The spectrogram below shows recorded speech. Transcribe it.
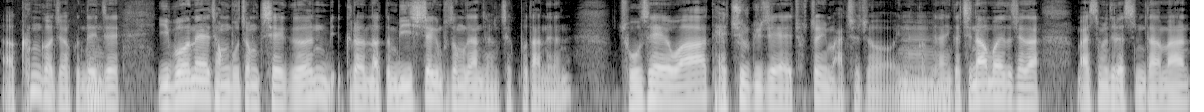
어, 큰 거죠. 근데 음. 이제 이번에 정부 정책은 그런 어떤 미시적인 부동산 정책보다는 조세와 대출 규제에 초점이 맞춰져 있는 음. 겁니다. 그러니까 지난번에도 제가 말씀을 드렸습니다만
